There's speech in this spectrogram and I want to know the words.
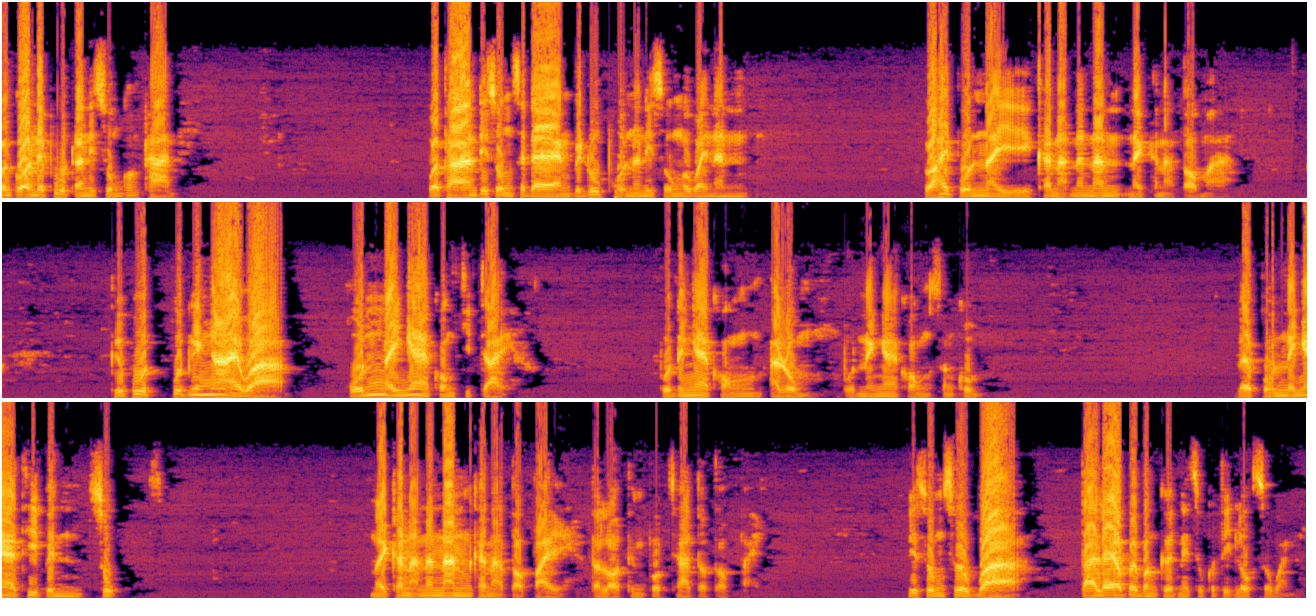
วันก่อนได้พูดอนิสงค์ของทาน ว่าทานที่ทรงแสดงเป็นรูปผลอนิสงส์เอาไว้นั้นก็ให้ผลในขณะนั้น ๆ ในขณะต่อมา คือพูดพูดง่าย ๆว่าผลในแง่ของจิตใจ ผลในแง่ของอารมณ์ ผลในแง่ของสังคม และผลในแง่ที่เป็นสุข ในขณะนั้นๆขณะต่อไปตลอดถึงภพชาติต่อๆไปที่ทรงสรุปว่าตายแล้วไปบังเกิดในสุคติโลกสวรรค์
